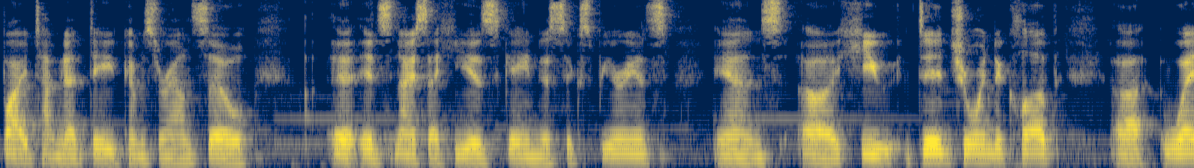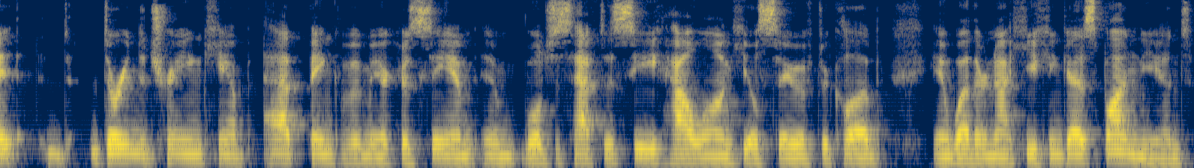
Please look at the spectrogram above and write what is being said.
by time that date comes around. So it's nice that he has gained this experience. And uh, he did join the club uh, went during the training camp at Bank of America Stadium, and we'll just have to see how long he'll stay with the club and whether or not he can get a spot in the end.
